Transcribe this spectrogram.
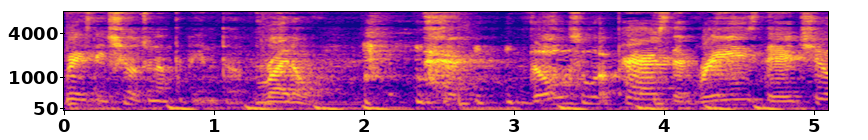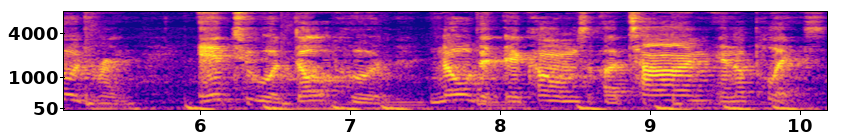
Raise their children up to being adults. Right on. those who are parents that raise their children into adulthood know that there comes a time and a place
